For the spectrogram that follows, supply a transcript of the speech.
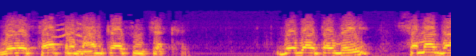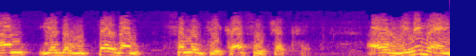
व्यवस्था प्रमाण का सूचक है। दो बात हो गई, समाधान यद उत्पादन समृद्धि का सूचक है। और विनिमय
